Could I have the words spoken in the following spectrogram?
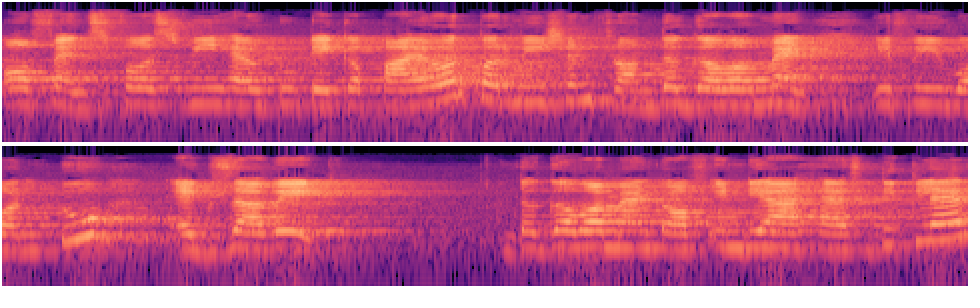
offense. First, we have to take a prior permission from the government if we want to excavate. The government of India has declared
